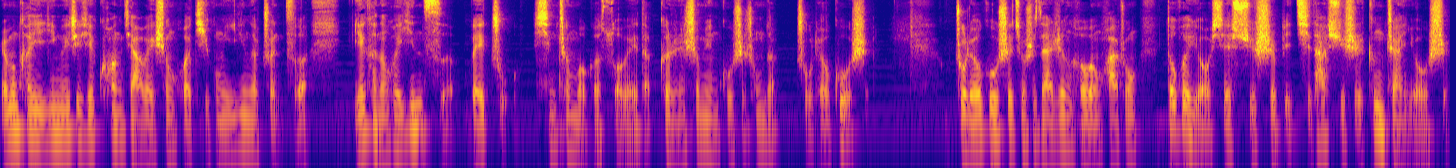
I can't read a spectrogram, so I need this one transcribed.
人们可以因为这些框架为生活提供一定的准则，也可能会因此为主形成某个所谓的个人生命故事中的主流故事。主流故事就是在任何文化中都会有些叙事比其他叙事更占优势。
